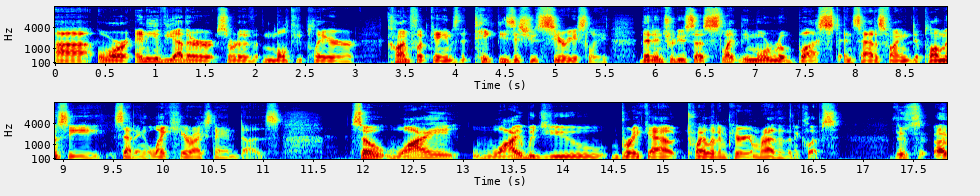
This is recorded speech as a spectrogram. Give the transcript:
uh, or any of the other sort of multiplayer conflict games that take these issues seriously, that introduce a slightly more robust and satisfying diplomacy setting, like Here I Stand does. So why why would you break out Twilight Imperium rather than Eclipse? there's uh,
